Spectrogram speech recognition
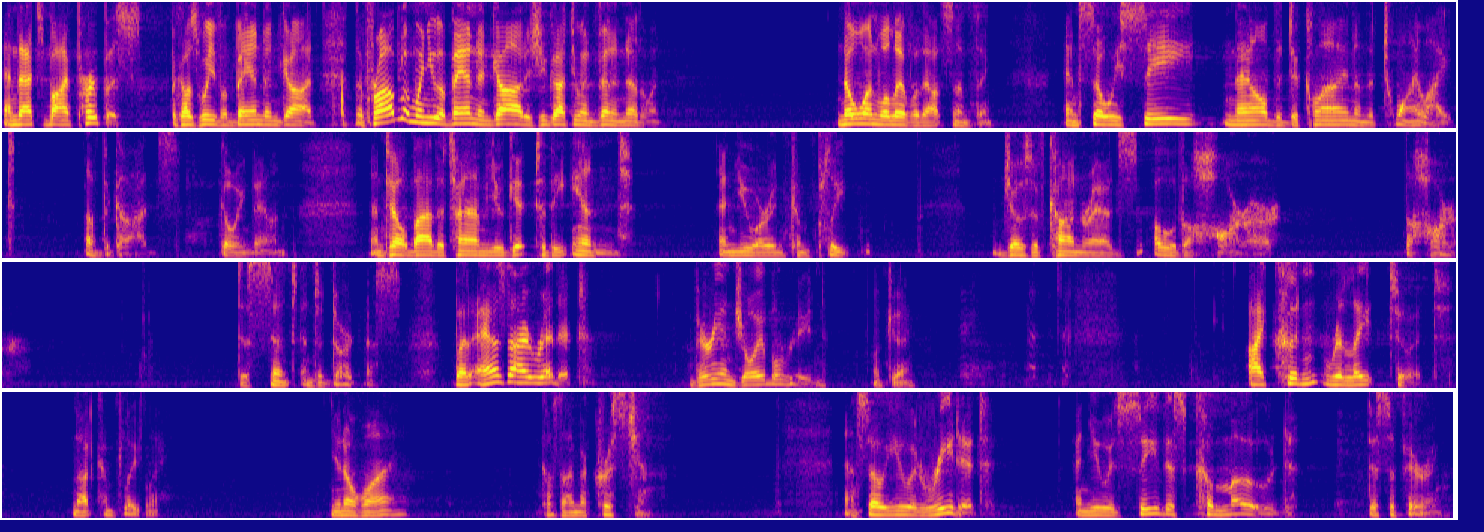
And that's by purpose because we've abandoned God. The problem when you abandon God is you got to invent another one. No one will live without something. And so we see now the decline and the twilight of the gods going down until by the time you get to the end and you are in complete Joseph Conrad's, oh, the horror, the horror, descent into darkness. But as I read it, very enjoyable read, okay, I couldn't relate to it, not completely. You know why? Because I'm a Christian. And so you would read it and you would see this commode disappearing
